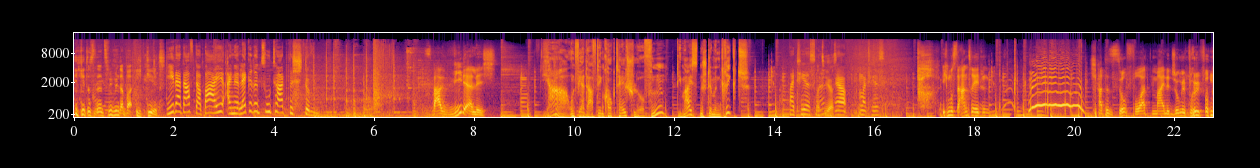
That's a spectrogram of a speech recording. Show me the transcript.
ich geht das äh, Zwiebeln, aber ich geht. Jeder darf dabei eine leckere Zutat bestimmen. Es war widerlich. Ja, und wer darf den Cocktail schlürfen? Die meisten Stimmen kriegt Matthias, ne? Matthias. Ja, Matthias. Ich musste antreten. Ich hatte sofort meine Dschungelprüfung.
